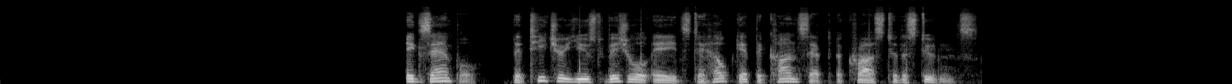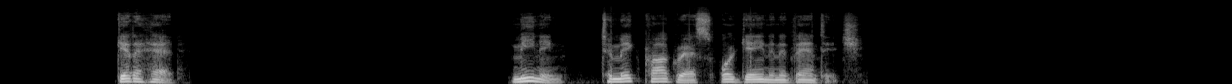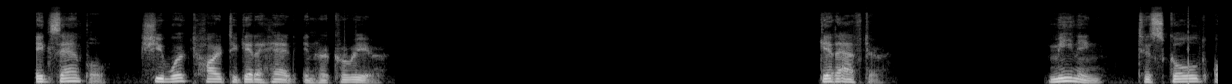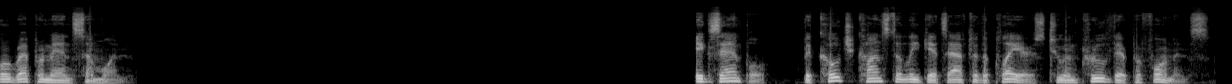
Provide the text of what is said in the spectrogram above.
Example, the teacher used visual aids to help get the concept across to the students. Get ahead. Meaning, to make progress or gain an advantage. Example, she worked hard to get ahead in her career. Get after. Meaning, to scold or reprimand someone. Example, the coach constantly gets after the players to improve their performance.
